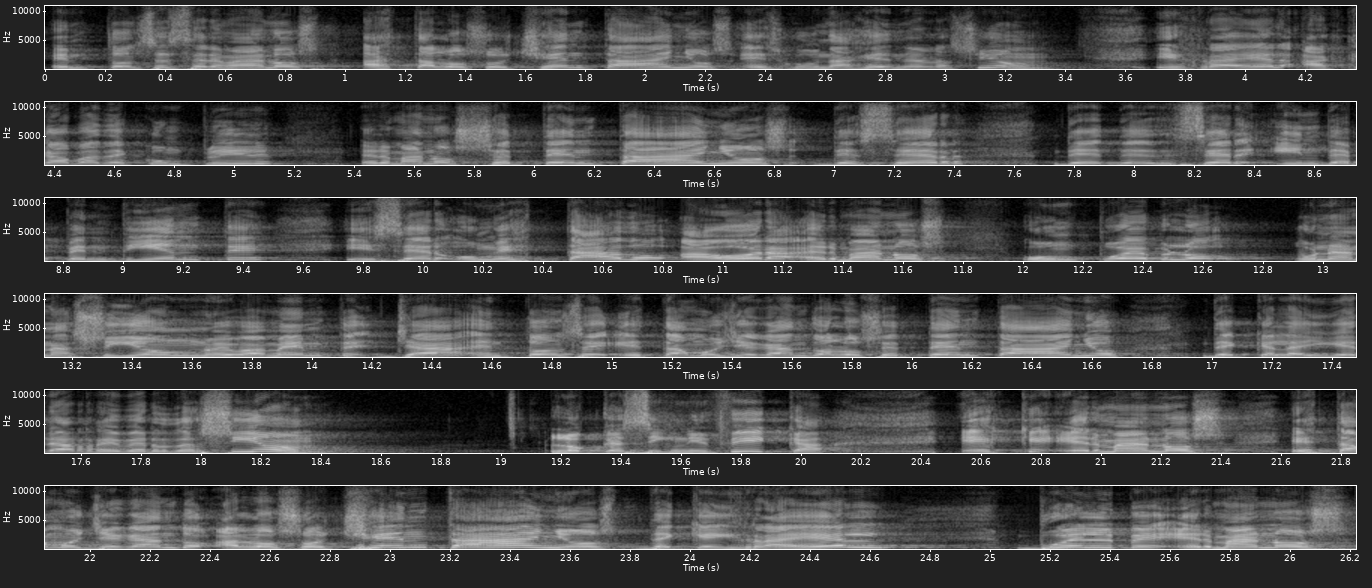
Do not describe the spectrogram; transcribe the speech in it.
Entonces, hermanos, hasta los 80 años es una generación. Israel acaba de cumplir, hermanos, 70 años de ser, de, ser independiente y ser un estado. Ahora, hermanos, un pueblo, una nación nuevamente. Ya entonces estamos llegando a los 70 años de que la higuera reverdeció. Lo que significa es que, hermanos, estamos llegando a los 80 años de que Israel vuelve, hermanos,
